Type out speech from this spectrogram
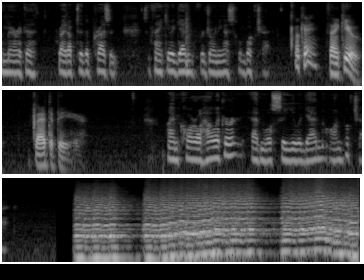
America right up to the present. So thank you again for joining us on Book Chat. Okay, thank you. Glad to be here. I'm Carl Helliker, and we'll see you again on Book Chat. Thank you.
